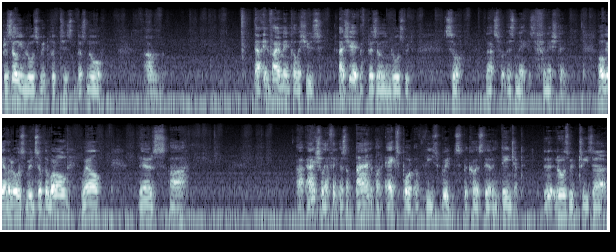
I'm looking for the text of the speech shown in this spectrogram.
Brazilian rosewood, which is there's no um, uh, environmental issues as yet with Brazilian rosewood. So that's what this neck is finished in. All the other rosewoods of the world, well, there's uh, uh, actually I think there's a ban on export of these woods because they're endangered. The rosewood trees are,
